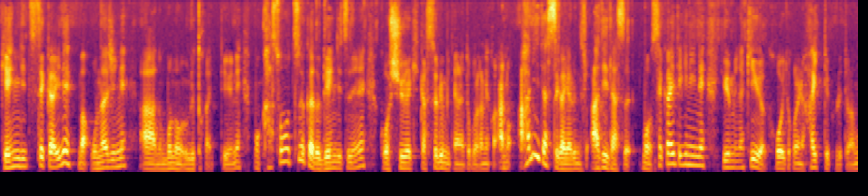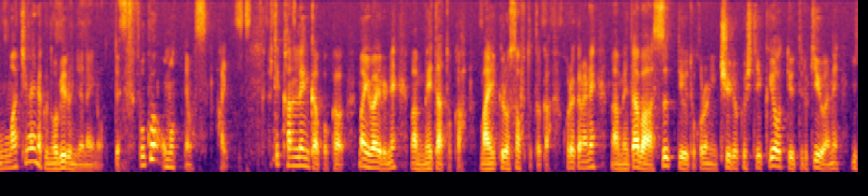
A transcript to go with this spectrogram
現実世界でま同じねあのものを売るとかっていうねもう仮想通貨と現実でねこう収益化するみたいなところがねあのアディダスがやるんですよ。アディダス。もう世界的にね有名な企業がこういうところに入ってくるというのはもう間違いなく伸びるんじゃないのって僕は思ってます。はい。そして関連株を買う、まあ、いわゆるね、まあ、メタとかマイクロソフトとかこれからね、まあ、メタバースっていうところに注力していくよって言ってる企業はねいっ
